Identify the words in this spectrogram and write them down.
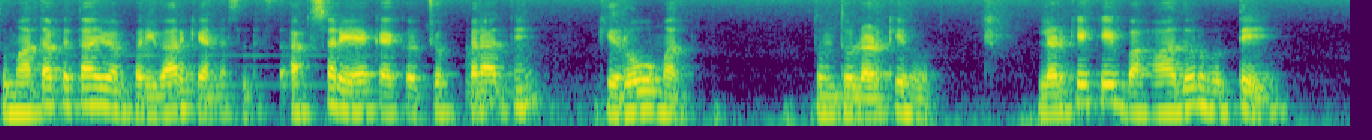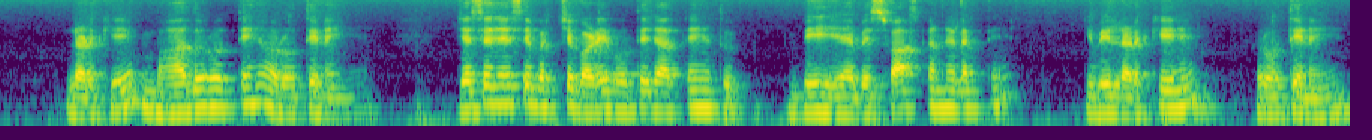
तो माता पिता एवं परिवार के अन्य सदस्य अक्सर यह कहकर चुप कराते हैं कि रो मत, तुम तो लड़के हो। लड़के के बहादुर होते, लड़के बहादुर होते हैं और रोते नहीं हैं। जैसे जैसे बच्चे बड़े होते जाते हैं तो वे यह विश्वास करने लगते हैं कि वे लड़के हैं, रोते नहीं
